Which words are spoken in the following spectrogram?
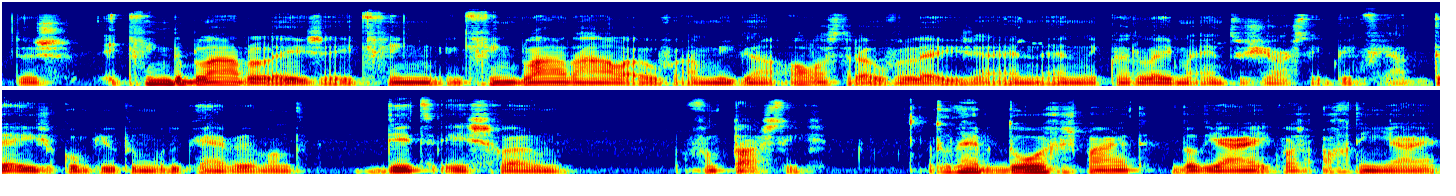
Dus ik ging de bladen lezen, ik ging, ik ging bladen halen over Amiga, alles erover lezen. En, en ik werd alleen maar enthousiast. Ik denk van ja, deze computer moet ik hebben, want dit is gewoon fantastisch. Toen heb ik doorgespaard dat jaar, ik was 18 jaar.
